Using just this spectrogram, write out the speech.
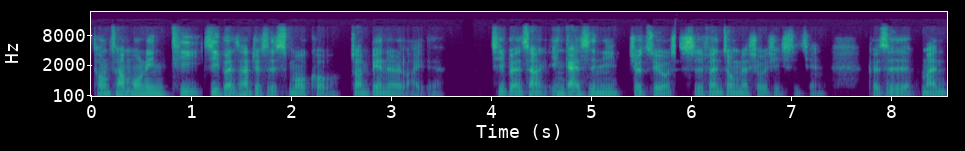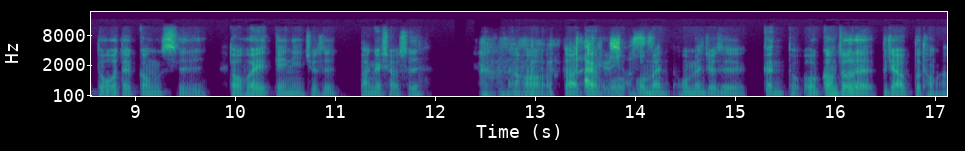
通常 morning tea 基本上就是 smoke 转变而来的，基本上应该是你就只有十分钟的休息时间，可是蛮多的公司都会给你就是半个小时，然后 但但我我们我们就是更多，我工作的比较不同啊，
